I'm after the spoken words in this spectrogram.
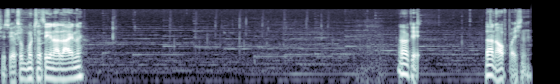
Schießt jetzt um Muttersehen alleine. Okay. Dann aufbrechen.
